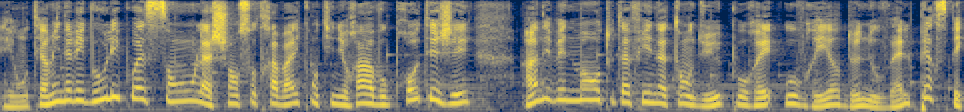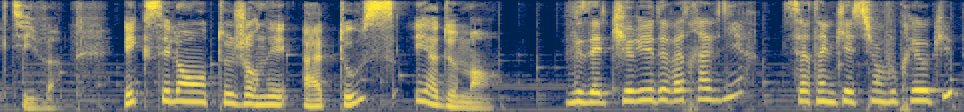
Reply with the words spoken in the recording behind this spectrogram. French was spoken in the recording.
Et on termine avec vous les poissons, la chance au travail continuera à vous protéger. Un événement tout à fait inattendu pourrait ouvrir de nouvelles perspectives. Excellente journée à tous et à demain. Vous êtes curieux de votre avenir? Certaines questions vous préoccupent?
